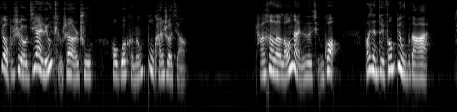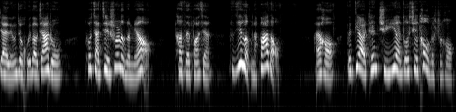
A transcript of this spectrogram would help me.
要不是有季爱玲挺身而出，后果可能不堪设想。查看了老奶奶的情况。发现对方并无大碍，季爱玲就回到家中，脱下浸湿了的棉袄，她才发现自己冷得发抖。还好，在第二天去医院做血透的时候，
